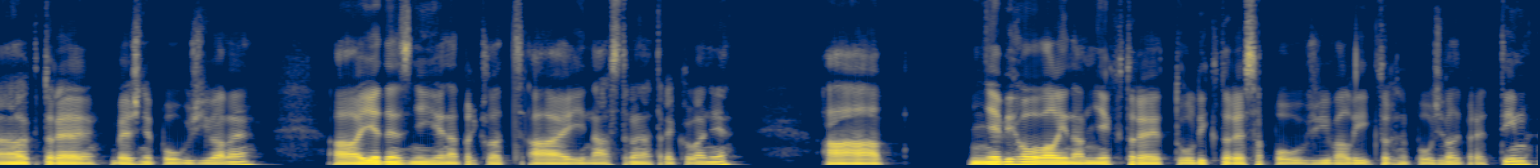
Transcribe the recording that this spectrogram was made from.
uh, ktoré bežne používame. A jeden z nich je napríklad aj nástroj na trackovanie a nevyhovovali nám niektoré tooly, ktoré sa používali, ktoré sme používali predtým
